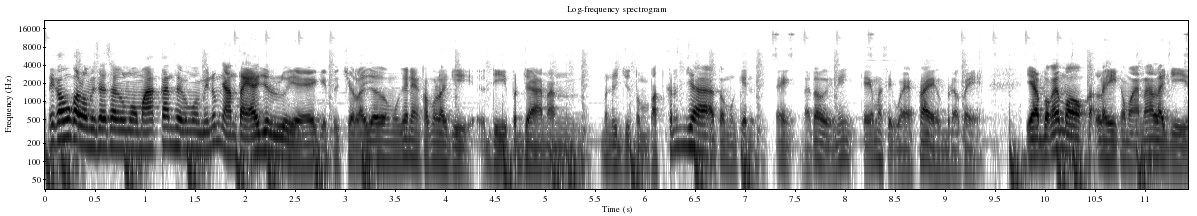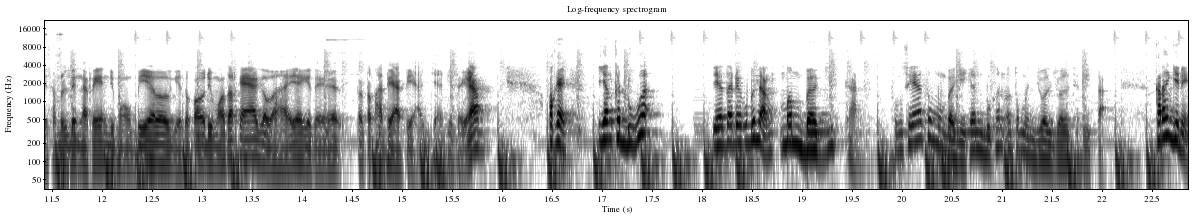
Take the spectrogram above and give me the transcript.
Ini kamu kalau misalnya sambil mau makan, sambil mau minum, nyantai aja dulu ya gitu. Chill aja atau mungkin yang kamu lagi di perjalanan menuju tempat kerja atau mungkin eh nggak tahu ini kayak masih wifi ya berapa ya. Ya pokoknya mau lagi ke mana lagi sambil dengerin di mobil gitu. Kalau di motor kayak agak bahaya gitu ya. Tetap hati-hati aja gitu ya. Oke, yang kedua yang tadi aku bilang membagikan. Fungsinya tuh membagikan bukan untuk menjual-jual cerita. Karena gini,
